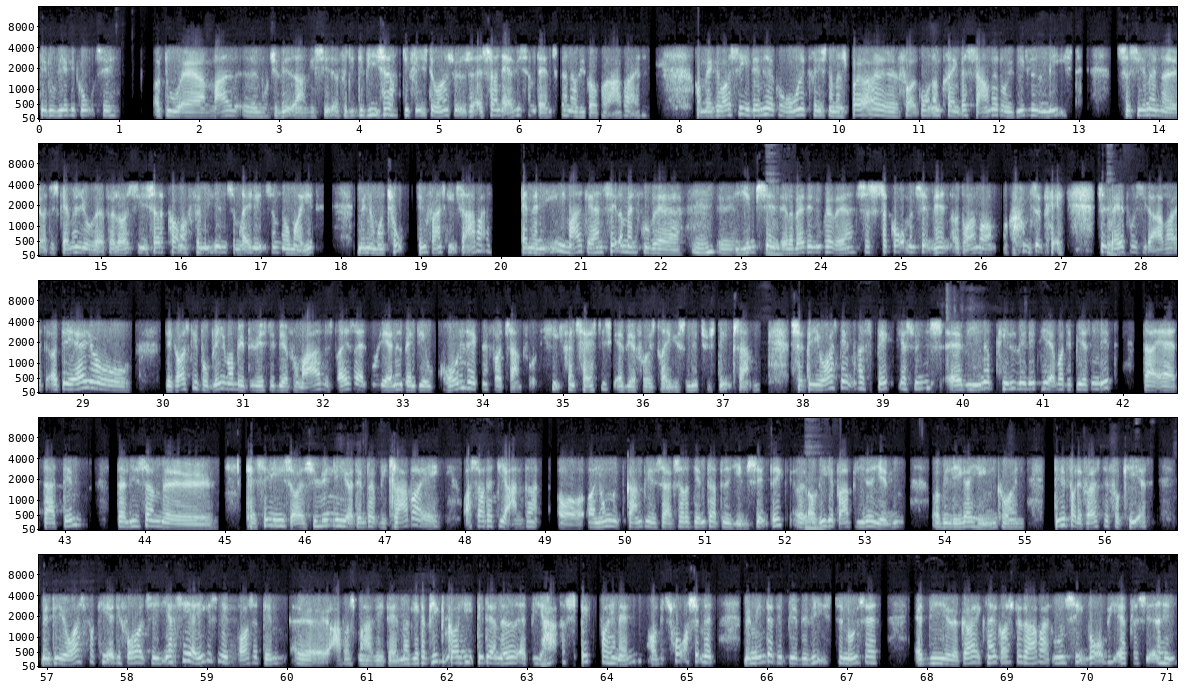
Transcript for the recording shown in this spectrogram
det er du virkelig god til, og du er meget øh, motiveret og engageret, fordi det viser de fleste undersøgelser, at sådan er vi som danskere, når vi går på arbejde. Og man kan også se i den her coronakrise, når man spørger øh, folk rundt omkring, hvad savner du i virkeligheden mest, så siger man, øh, og det skal man jo i hvert fald også sige, så kommer familien som regel ind som nummer et. Men nummer to, det er jo faktisk ens arbejde at man egentlig meget gerne, selvom man skulle være mm. øh, hjemsendt, eller hvad det nu kan være, så, så går man simpelthen og drømmer om at komme tilbage, tilbage på sit arbejde. Og det er jo, det kan også give problemer, hvis det bliver for meget med stress og alt muligt andet, men det er jo grundlæggende for et samfund helt fantastisk, at vi har fået strikket sådan et system sammen. Så det er jo også den respekt, jeg synes, at vi er inde og pille ved lidt her, hvor det bliver sådan lidt, der er, der er dem, der ligesom øh, kan ses og er synlige, og dem, der vi klapper af, og så er der de andre. Og, og nogle gange bliver det sagt, så er der dem, der er blevet hjemsendt, ikke? Og, mm. og vi kan bare blive derhjemme, og vi ligger i hængekøjen. Det er for det første forkert. Men det er jo også forkert i forhold til, jeg ser ikke sådan et også af dem øh, arbejdsmarked i Danmark. Jeg kan virkelig godt lide det der med, at vi har respekt for hinanden, og vi tror simpelthen, medmindre det bliver bevist til modsat, at vi øh, gør et knald godt stykke arbejde, uanset hvor vi er placeret hen.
